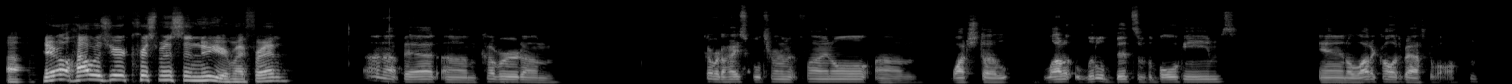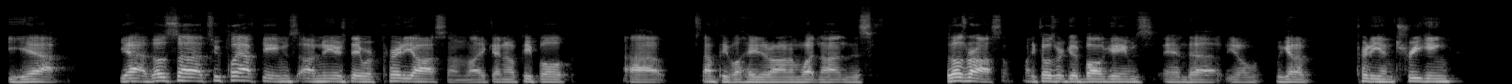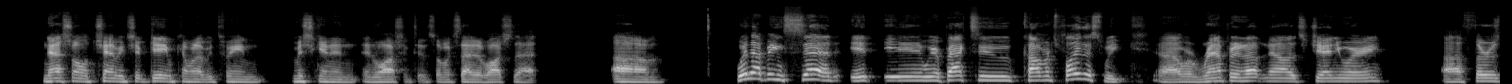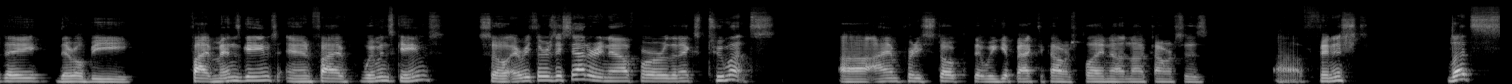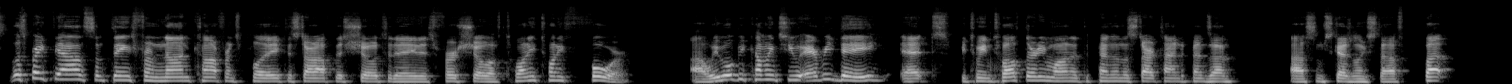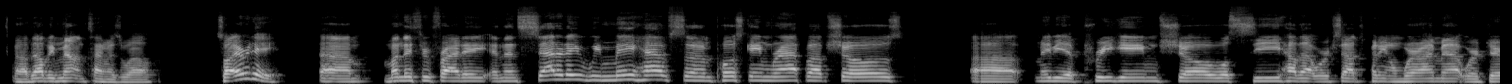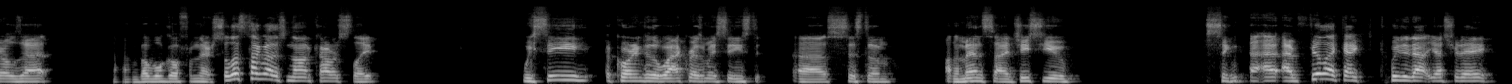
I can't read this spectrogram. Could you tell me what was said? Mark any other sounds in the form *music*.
Uh, Derryl, how was your Christmas and New Year, my friend? Uh, not bad. Um, covered um, covered a high school tournament final. Um, watched a lot of little bits of the bowl games, and a lot of college basketball. *laughs* Yeah, yeah. Those uh, two playoff games on New Year's Day were pretty awesome. Like I know people, uh, some people hated on them, whatnot, and this, but those were awesome. Like those were good ball games, and uh, you know we got a pretty intriguing national championship game coming up between Michigan and, and Washington. So I'm excited to watch that. Um, with that being said, it, it we're back to conference play this week. Uh, we're ramping it up now. It's January. Uh, Thursday there will be five men's games and five women's games. So every Thursday, Saturday now for the next two months. Uh, I am pretty stoked that we get back to conference play now that non-conference is uh, finished let's let's break down some things from non-conference play to start off this show today this first show of 2024 uh, we will be coming to you every day at between 12.31 it depends on the start time depends on uh, some scheduling stuff but uh, that'll be mountain time as well. So every day um, monday through friday and then saturday we may have some post-game wrap-up shows uh maybe a pregame show. We'll see how that works out depending on where I'm at, where Derryl's at. Um, but we'll go from there. So let's talk about this non-conference slate. We see, according to the WAC resume seeding uh, system, on the men's side, GCU. I, I, feel like I tweeted out yesterday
